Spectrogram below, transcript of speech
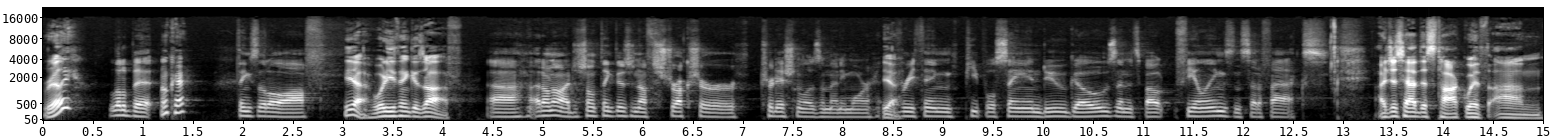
Really? A little bit. Okay. Things a little off. Yeah. What do you think is off? Uh, I don't know. I just don't think there's enough structure or traditionalism anymore. Yeah. Everything people say and do goes, and it's about feelings instead of facts. I just had this talk with um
